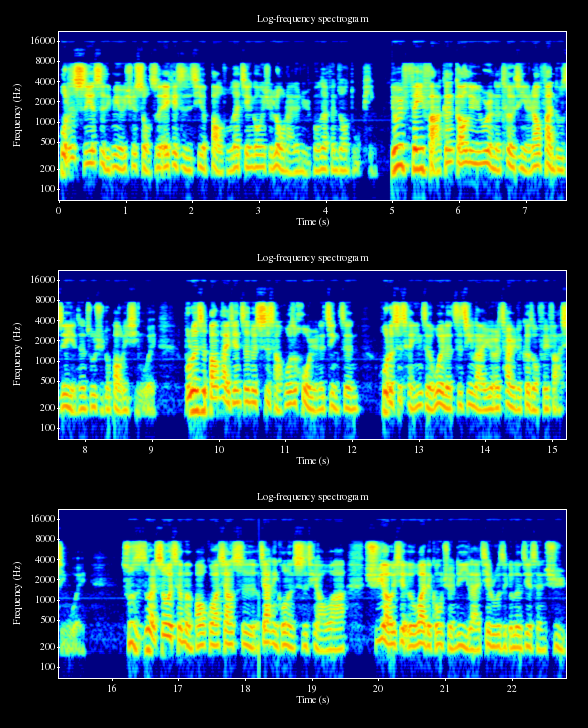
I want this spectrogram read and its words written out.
或者是实验室里面有一群手持 AK-47 的暴徒在监控一群露奶的女工在分装毒品。由于非法跟高利润的特性，也让贩毒直接衍生出许多暴力行为，不论是帮派间针对市场或是货源的竞争，或者是成瘾者为了资金来源而参与的各种非法行为。除此之外，社会成本包括像是家庭功能失调啊，需要一些额外的公权力来介入这个勒戒程序，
